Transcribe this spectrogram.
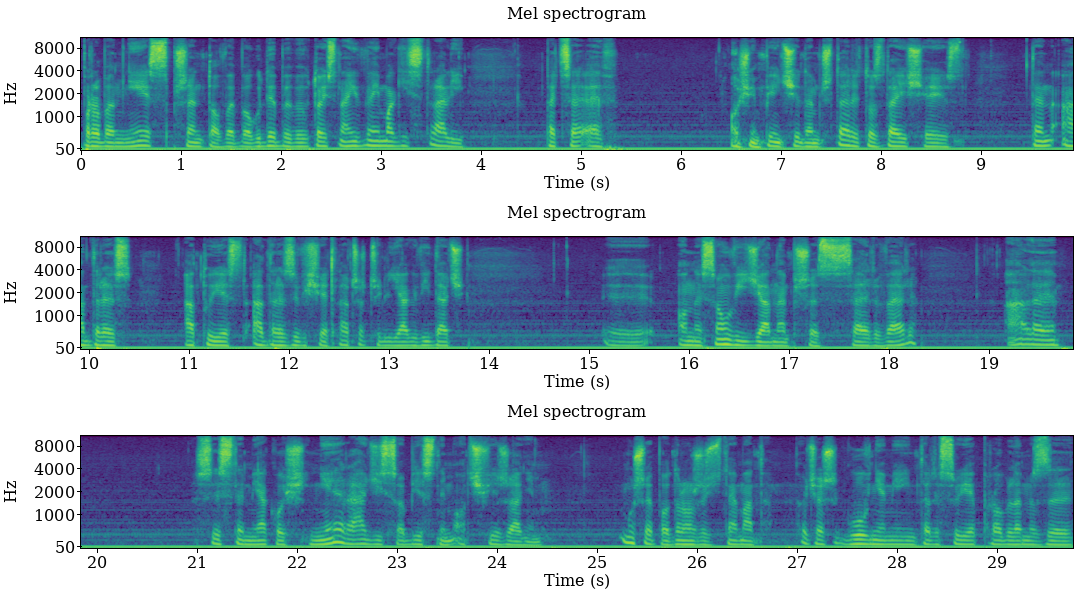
Problem nie jest sprzętowy, bo gdyby był, to jest na jednej magistrali PCF 8574, to zdaje się jest ten adres, a tu jest adres wyświetlacza, czyli jak widać y, one są widziane przez serwer, ale system jakoś nie radzi sobie z tym odświeżaniem. Muszę podrążyć temat, chociaż głównie mnie interesuje problem z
